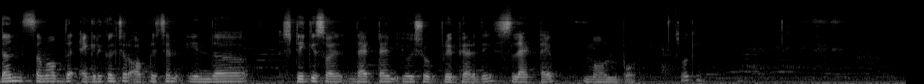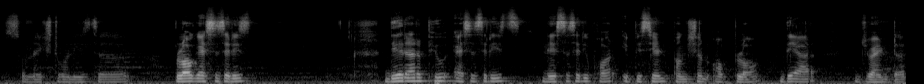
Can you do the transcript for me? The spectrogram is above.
done some of the agriculture operation in the sticky soil that time you should prepare the slat type mold board. Okay so next one is the plug accessories. There are few accessories necessary for efficient function of plow they are jointer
